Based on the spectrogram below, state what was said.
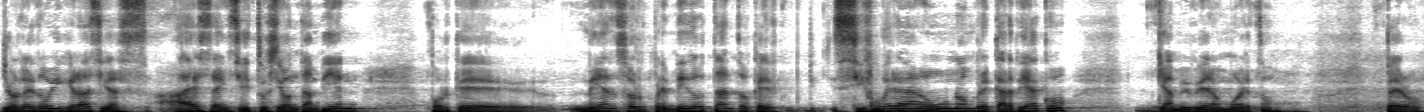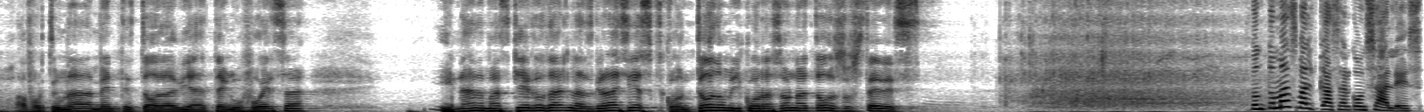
Yo le doy gracias a esa institución también porque me han sorprendido tanto que si fuera un hombre cardíaco ya me hubiera muerto. Pero afortunadamente todavía tengo fuerza y nada más quiero dar las gracias con todo mi corazón a todos ustedes. Don Tomás Balcázar González,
